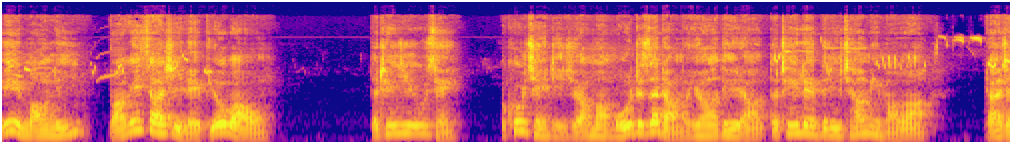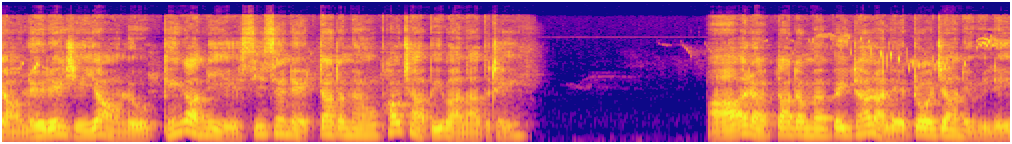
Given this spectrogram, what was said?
အေးမောင်နီဘာကိစ္စရှိလဲပြောပါဦးတထေးကြီးဦးစိန် အခုချိန်ထိရွာမှာမိုးတစ်စက်တောင်မရွာသေးတာတထေးလည်းတတိထားမိမှာပါဒါကြောင့်လေတဲ့ရေရအောင်လို့ဂင်းကမြည်ရေစီးစင်းတဲ့တာတမန်ကိုဖောက်ချပေးပါလားတထေးအာအဲ့ဒါတာတမန်ပိတ်ထားတာလေအတော်ကြာနေပြီလေ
